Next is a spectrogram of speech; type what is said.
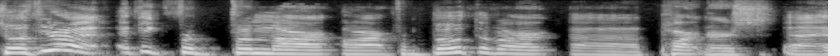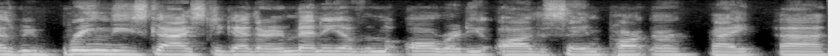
So if you're a, I think from from our our from both of our uh, partners uh, as we bring these guys together, and many of them already are the same partner, right? Uh,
